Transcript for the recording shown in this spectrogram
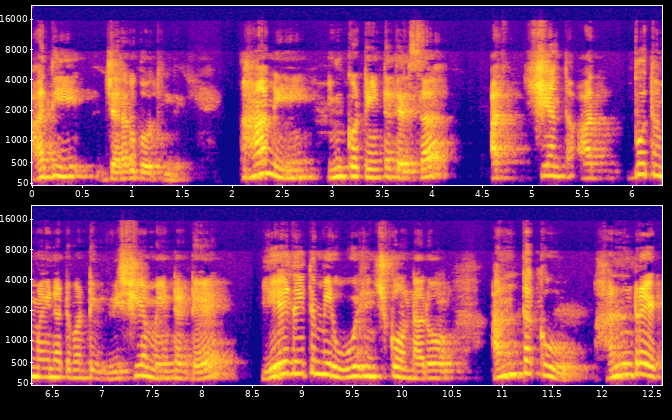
అది జరగబోతుంది. కానీ ఇంకోటి ఏంటో తెలుసా? అత్యంత అద్భుతమైనటువంటి విషయం ఏంటంటే ఏదైతే మీరు ఊహించుకున్నారో అంతకు హండ్రెడ్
